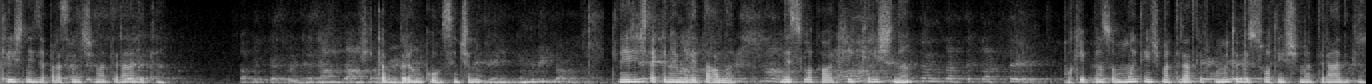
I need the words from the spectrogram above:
Krishna em separação de Shmateradika. Fica branco, sentindo. Que nem a gente está aqui no Imilitala. Nesse local aqui, Krishna porque pensou muito em Shmatrádica, ficou muito absorto em Shmatrádica.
